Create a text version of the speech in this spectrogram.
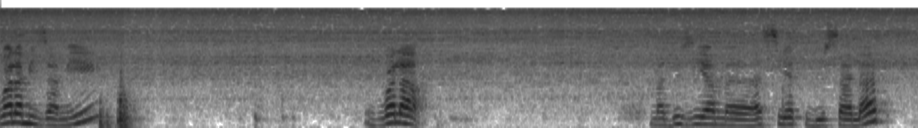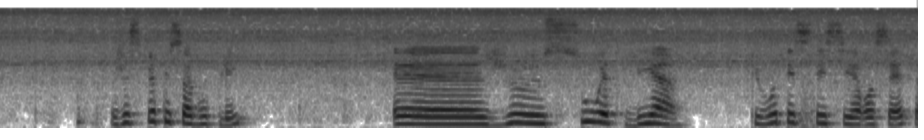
Voilà mes amis. Voilà ma deuxième assiette de salade. J'espère que ça vous plaît. Euh, je souhaite bien que vous testez ces recettes.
